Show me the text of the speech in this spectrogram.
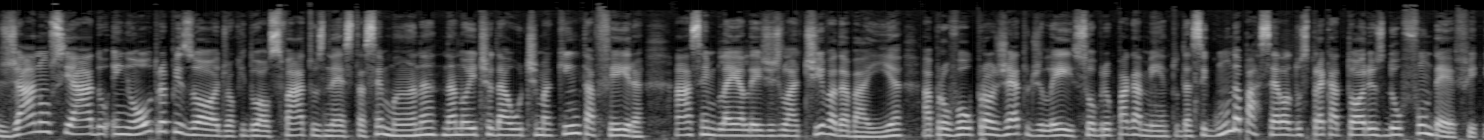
Já anunciado em outro episódio aqui do Aos Fatos nesta semana, na noite da última quinta-feira, a Assembleia Legislativa da Bahia aprovou o projeto de lei sobre o pagamento da segunda parcela dos precatórios do Fundef,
